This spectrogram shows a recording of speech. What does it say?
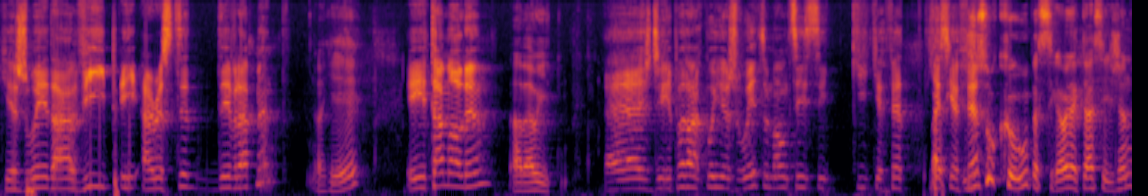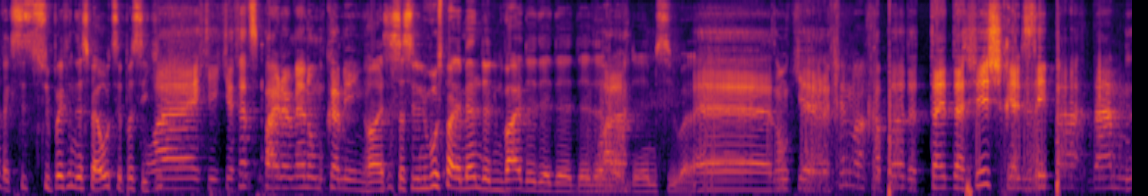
qui a joué dans Veep et Arrested Development. Ok. Et Tom Holland. Ah, ben oui. Euh, je dirais pas dans quoi il a joué, tout le monde sait c'est qui qui a fait. Ben, Qu'est-ce qu'il a fait Juste au cas où, parce que c'est quand même un acteur assez jeune. Fait que si tu suis pas les films de super tu sais pas c'est qui. Ouais, qui, qui a fait Spider-Man Homecoming. Ouais, c'est ça, c'est le nouveau Spider-Man de l'univers de, de, de, de, Voilà. de MCU. Voilà. Euh, donc, euh, le film manquera pas de tête d'affiche, réalisé par Dan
